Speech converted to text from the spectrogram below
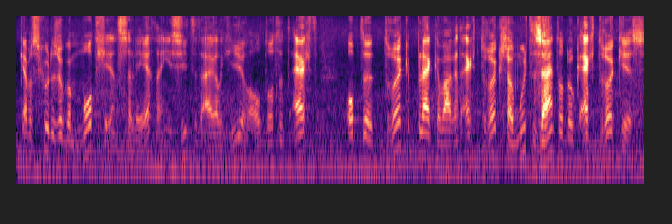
Ik heb als goed is ook een mod geïnstalleerd en je ziet het eigenlijk hier al tot het echt op de drukke plekken waar het echt druk zou moeten zijn tot het ook echt druk is.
